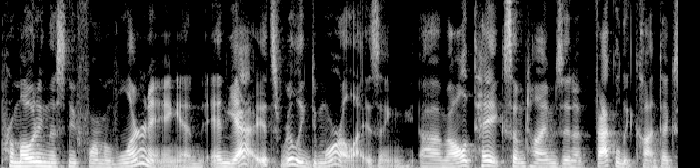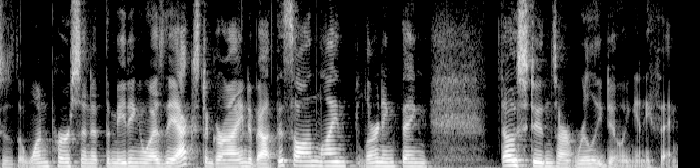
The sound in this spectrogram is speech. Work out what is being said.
promoting this new form of learning. And, and yeah, it's really demoralizing. Um, all it takes sometimes in a faculty context is the one person at the meeting who has the axe to grind about this online learning thing. Those students aren't really doing anything.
